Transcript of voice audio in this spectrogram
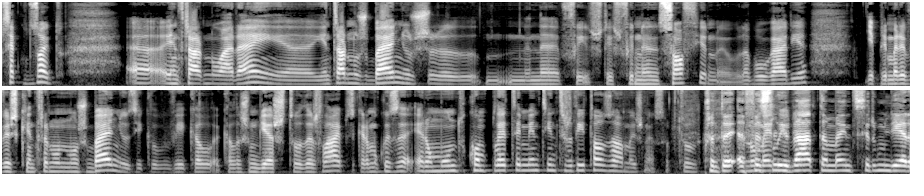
século XVIII uh, entrar no harém, uh, entrar nos banhos, uh, na, foi, foi na Sófia, na Bulgária, e a primeira vez que entra nos banhos e que vê aquelas mulheres todas lá, que era uma coisa, era um mundo completamente interdito aos homens, não é? sobretudo. Portanto, a facilidade também de ser mulher,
